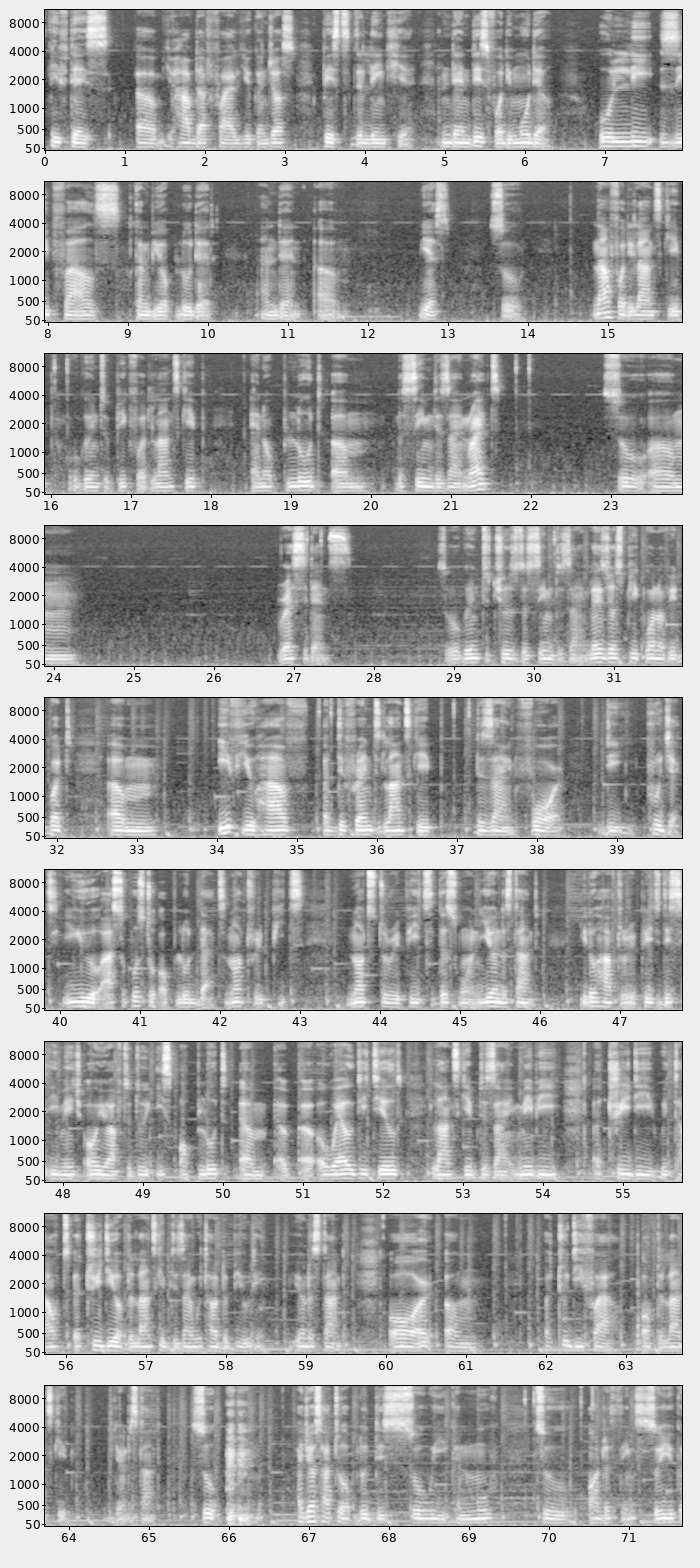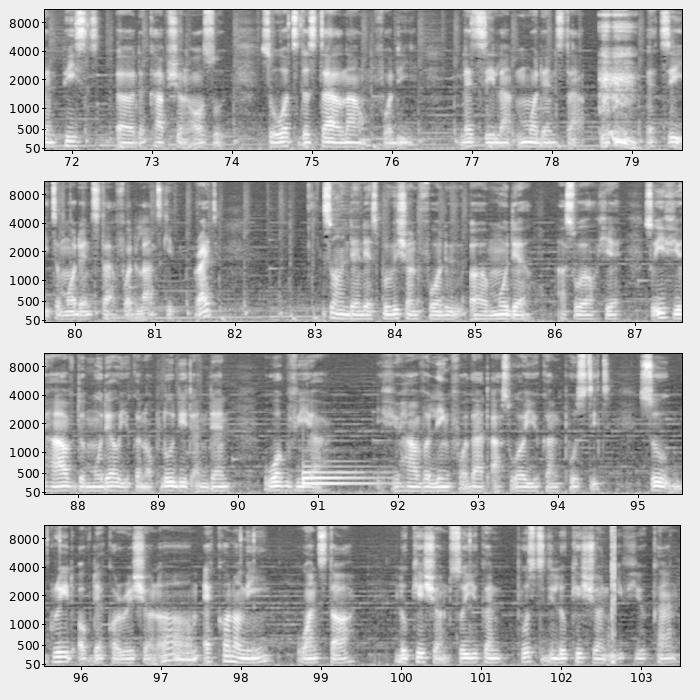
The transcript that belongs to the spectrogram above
if there's um, you have that file you can just paste the link here. And then this for the model. Only zip files can be uploaded. And then um, yes so now for the landscape we're going to pick for the landscape and upload um, the same design right? So um, residence. So we're going to choose the same design. Let's just pick one of it but um, if you have a different landscape design for the project you are supposed to upload that not repeat not to repeat this one. You understand? You don't have to repeat this image. All you have to do is upload um, a, a well detailed landscape design maybe a 3d without a 3d of the landscape design without the building. You understand? Or um, a 2d file of the landscape. You understand? So I just had to upload this so we can move to other things. So you can paste uh, the caption also. So what's the style now for the let's say modern style? Let's say it's a modern style for the landscape right? So and then there's provision for the uh, model as well here. So if you have the model you can upload it and then work via. If you have a link for that as well you can post it so grade of decoration um economy one star. Location so you can post the location if you can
